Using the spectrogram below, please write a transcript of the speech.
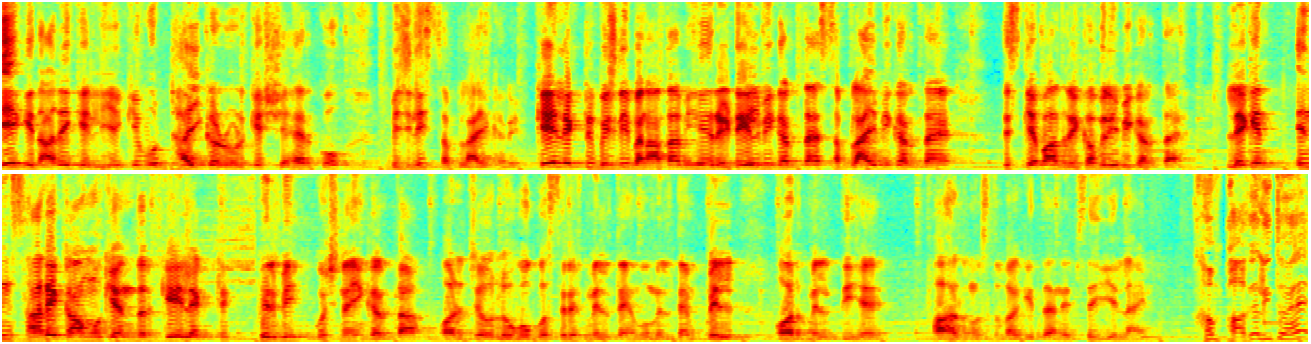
एक इदारे के लिए कि वो ढाई करोड़ के शहर को बिजली सप्लाई करे। के इलेक्ट्रिक बिजली बनाता भी है, रिटेल भी करता है, सप्लाई भी करता है, इसके बाद रिकवरी भी करता है। लेकिन इन सारे कामों के अंदर के इलेक्ट्रिक फिर भी कुछ नहीं करता और जो लोगों को सिर्फ़ मिलते हैं, वो मिलते हैं बिल और मिलती है फाहद मुस्तफ़ा की जानब से ये लाइन। हम पागल ही तो है।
